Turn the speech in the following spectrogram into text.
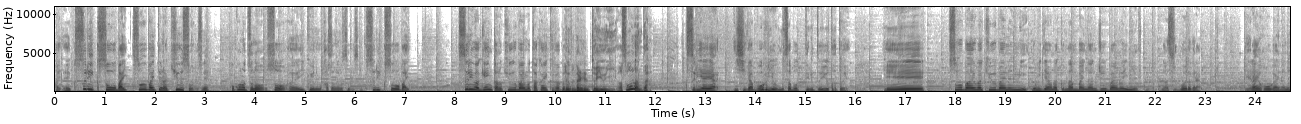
はい、え、薬クソーバイクソーバイっていうのは9層ですね。9つの層、えー、幾重にも重なるそうですね。薬クソーバイ薬は原価の9倍も高い価格で売られるという意味。あそうなんだ。薬屋や医師が暴利を貪っているという例え。へえ。クソ倍は9倍の意味のみではなく何倍何十倍の意味を含むと。すごいだからえらい法外なね、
